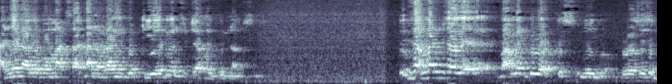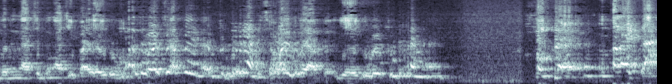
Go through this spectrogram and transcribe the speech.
Hanya kalau memaksakan orang ikut dia itu kan sudah hadir nafsi. Itu sama misalnya pamit keluar terus ini proses sebenarnya ngaji ngaji pak ya itu malu aja apa ya beneran soalnya itu apa ya itu beneran kan.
